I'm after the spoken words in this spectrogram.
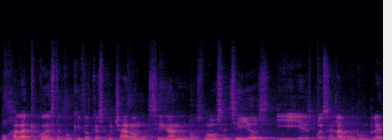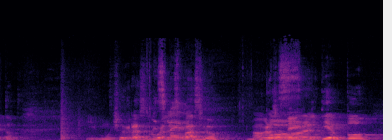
ojalá que con este poquito que escucharon sigan los nuevos sencillos y después el álbum completo. Y muchas gracias por el espacio, No, gracias por el tiempo,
